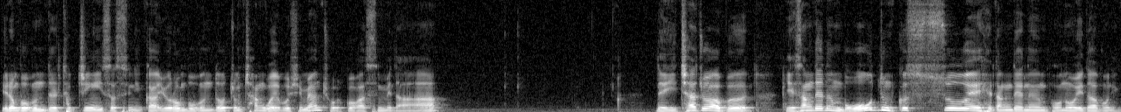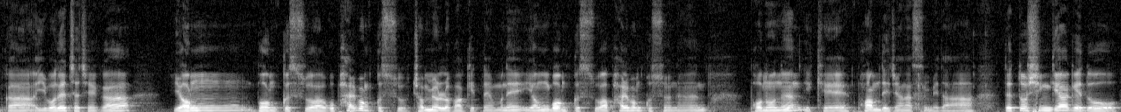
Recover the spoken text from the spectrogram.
이런 부분들 특징이 있었으니까 이런 부분도 좀 참고해 보시면 좋을 것 같습니다. 네, 2차 조합은 예상되는 모든 끝수에 해당되는 번호이다 보니까 이번 회차 제가 0번 끝수하고 8번 끝수 전멸로 봤기 때문에 0번 끝수와 8번 끝수는 번호는 이렇게 포함되지 않았습니다. 근데 또 신기하게도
